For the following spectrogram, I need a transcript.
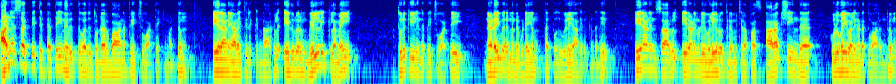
அணுசக்தி திட்டத்தை நிறுத்துவது தொடர்பான பேச்சுவார்த்தைக்கு மட்டும் ஈரானை அழைத்திருக்கின்றார்கள். எதிர்வரும் வெள்ளிக்கிழமை துருக்கியில் இந்த பேச்சுவார்த்தை நடைபெறும் என்ற விடயம் தற்போது வெளியாக இருக்கின்றது. ஈரானின் சார்பில் ஈரானினுடைய வெளியுறவுத்துறை அமைச்சர் அப்பாஸ் அராக்ஷி இந்த குழுவை வழிநடத்துவார் என்றும்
